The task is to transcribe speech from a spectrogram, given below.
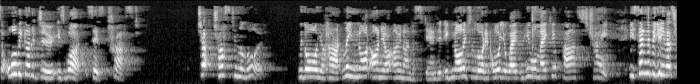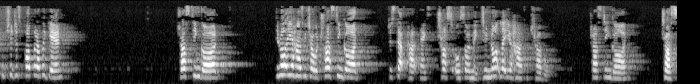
So all we got to do is what? It says trust. Tr- trust in the Lord with all your heart. Lean not on your own understanding. Acknowledge the Lord in all your ways and he will make your paths straight. He said in the beginning that scripture, just pop it up again. Trust in God. Do not let your hearts be troubled. Trust in God. Just that part, thanks. Trust also in me. Do not let your heart be troubled. Trust in God. Trust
